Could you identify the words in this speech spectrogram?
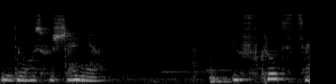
i do usłyszenia już wkrótce.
